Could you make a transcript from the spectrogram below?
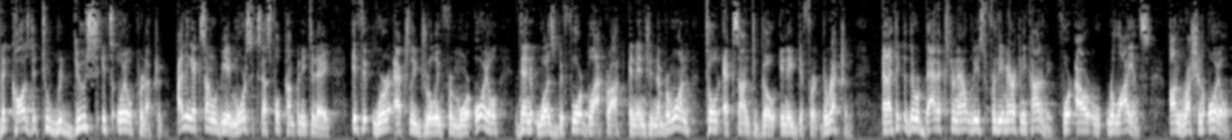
that caused it to reduce its oil production. I think Exxon would be a more successful company today if it were actually drilling for more oil than it was before BlackRock and engine number one told Exxon to go in a different direction. And I think that there were bad externalities for the American economy, for our reliance on Russian oil.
